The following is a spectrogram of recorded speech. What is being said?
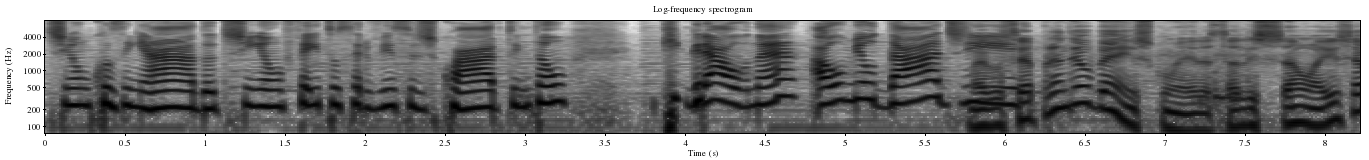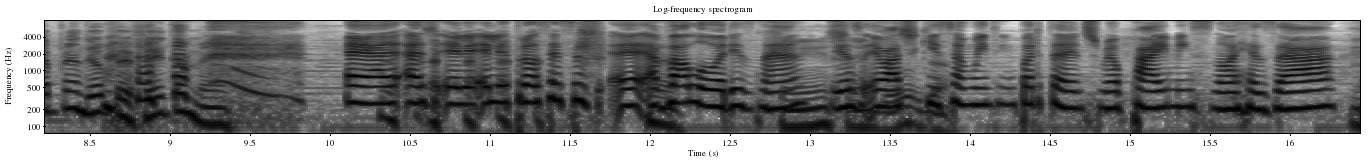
tinham cozinhado, tinham feito o serviço de quarto. Então, que grau, né? A humildade. Mas você aprendeu bem isso com ele, essa lição aí você aprendeu perfeitamente. É, ele, ele, trouxe esses é, é. valores, né? Sim, eu, eu acho que isso é muito importante. Meu pai me ensinou a rezar, hum.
